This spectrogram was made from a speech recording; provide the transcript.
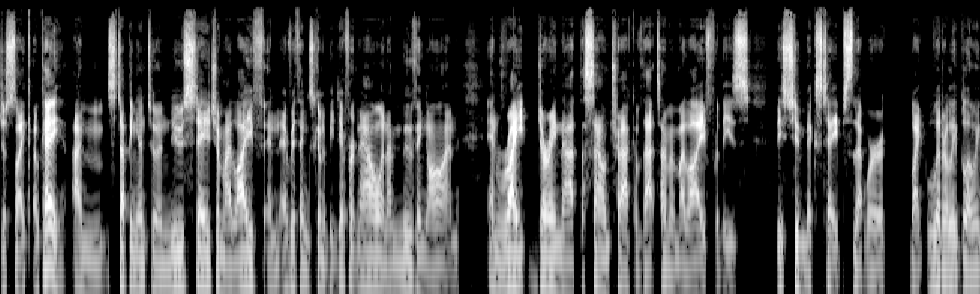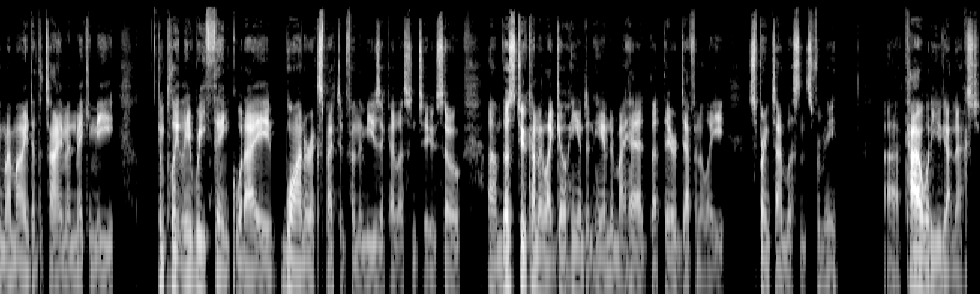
just like okay, I'm stepping into a new stage of my life, and everything's going to be different now, and I'm moving on. And right during that, the soundtrack of that time of my life were these these two mixtapes that were like literally blowing my mind at the time and making me completely rethink what I want or expected from the music I listen to. So um, those two kind of like go hand in hand in my head, but they're definitely springtime listens for me. Uh, Kyle, what do you got next?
